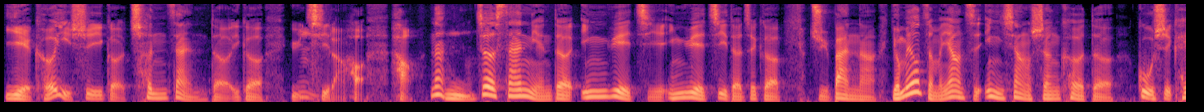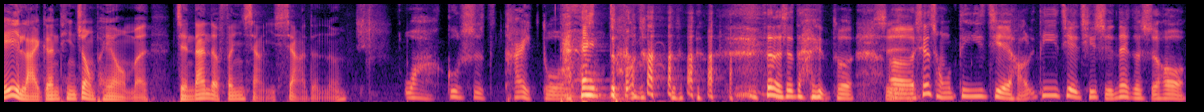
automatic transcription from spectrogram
也可以是一个称赞的一个语气了哈。好，那这三年的音乐节、音乐季的这个举办呢，有没有怎么样子印象深刻的故事可以来跟听众朋友们简单的分享一下的呢？哇，故事太多了，太多。了，真的是太多了。呃，先从第一届好了，第一届其实那个时候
